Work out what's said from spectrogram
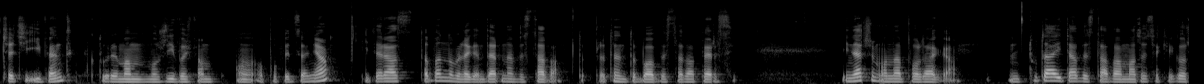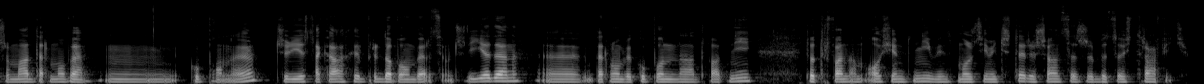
trzeci event, który mam możliwość Wam opowiedzenia. I teraz to będą legendarna wystawa. To, przedtem to była wystawa Persji. I na czym ona polega? Tutaj ta wystawa ma coś takiego, że ma darmowe mm, kupony, czyli jest taka hybrydową wersją, czyli jeden e, darmowy kupon na dwa dni, to trwa nam 8 dni, więc możecie mieć 4 szanse, żeby coś trafić.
